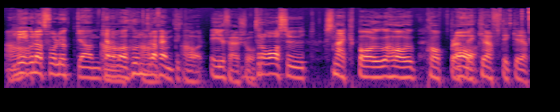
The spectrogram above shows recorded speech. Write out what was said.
ja. Legolas får luckan, kan ja, det vara 150 ja, kvar? Ja, ungefär så. Dras ut. Snackbar har kopplat ja. ett kraftigt grepp.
